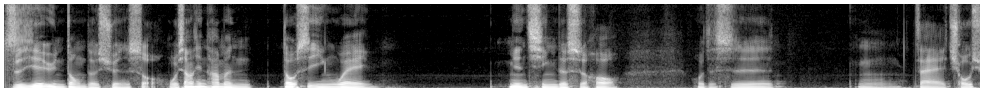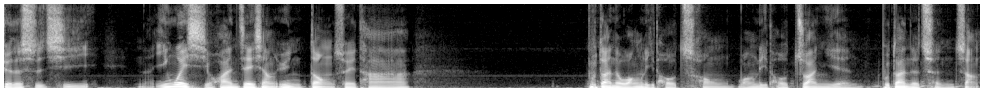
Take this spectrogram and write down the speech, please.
职业运动的选手，我相信他们都是因为年轻的时候，或者是嗯，在求学的时期，因为喜欢这项运动，所以他不断的往里头冲，往里头钻研，不断的成长。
